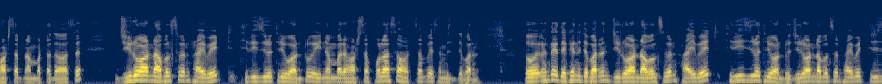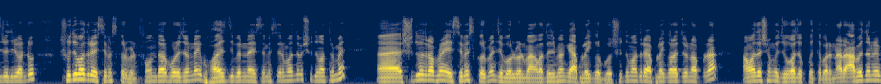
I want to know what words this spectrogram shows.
হোয়াটসঅ্যাপ নাম্বারটা দেওয়া আছে। Zero one double seven five eight three zero three one two এই নাম্বারে হোয়াটসঅ্যাপ খোলা আছে হোয়াটসঅ্যাপে এস এম এস দিতে পারেন। তো এখান থেকে দেখে নিতে পারেন zero one double seven five eight three zero three one two zero one double seven five eight three zero three one two শুধুমাত্র এস এম এস করবেন। ফোন দেওয়ার প্রয়োজন নেই, ভয়েস দিবেন না এস এম এস এর মাধ্যমে শুধুমাত্র শুধুমাত্র আপনারা এস এম এস করবেন যে বলবেন বাংলাদেশ ব্যাংকে অ্যাপ্লাই করব। শুধুমাত্র অ্যাপ্লাই করার জন্য আপনারা আমাদের সঙ্গে যোগাযোগ করতে পারেন। আর আবেদনের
